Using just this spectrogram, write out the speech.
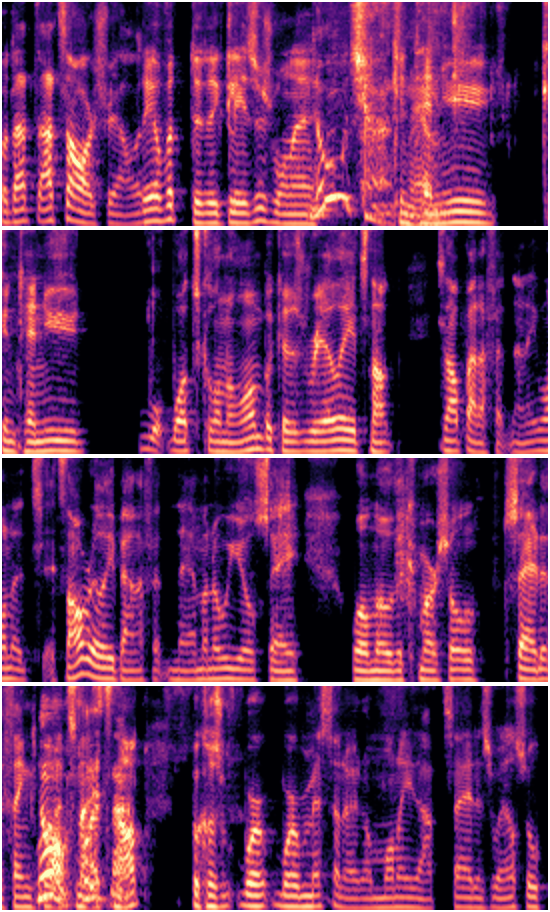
But that that's the harsh reality of it. Do the Glazers want to no chance, continue man. continue what's going on? Because really, it's not it's not benefiting anyone. It's it's not really benefiting them. I know you'll say, well, no, the commercial side of things, no, but it's not. It's not. not because we're we're missing out on money that side as well. So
